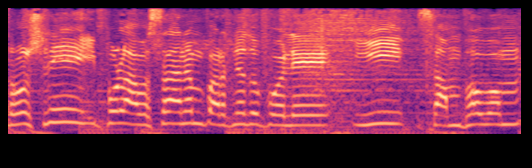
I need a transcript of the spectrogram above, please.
റോഷ്നി ഇപ്പോൾ അവസാനം പറഞ്ഞതുപോലെ ഈ സംഭവം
